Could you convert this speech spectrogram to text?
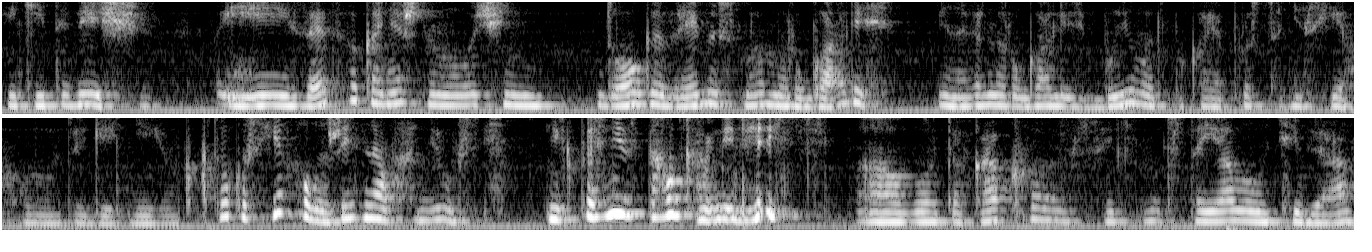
какие-то вещи. И из-за этого, конечно, мы очень долгое время с мамой ругались. И, наверное, ругались бы, вот пока я просто не съехала в итоге от нее. Как только съехала, жизнь наладилась. Никто не стал ко мне лезть. А вот, а как с этим обстояло у тебя?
